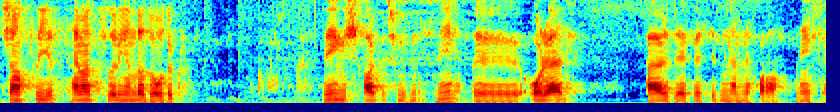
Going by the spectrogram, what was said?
Şanslıyız. Hemen kutuların yanında doğduk. Neymiş arkadaşımızın ismi? Eee Orel RDFS bilmem ne falan. Neyse.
